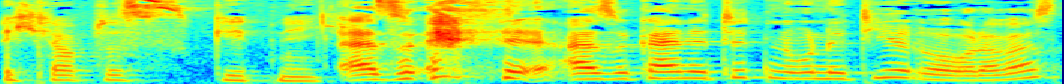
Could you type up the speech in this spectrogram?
ich glaube, das geht nicht. Also, also keine Titten ohne Tiere, oder was?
